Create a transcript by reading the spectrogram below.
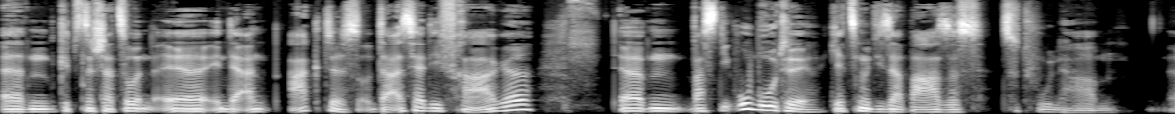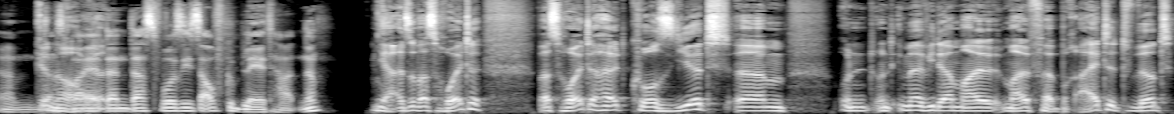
ähm, gibt es eine Station äh, in der Antarktis und da ist ja die Frage, ähm, was die U-Boote jetzt mit dieser Basis zu tun haben. Ähm, genau, das war ja, ja dann das, wo sie es aufgebläht hat, ne? Ja, also was heute, was heute halt kursiert ähm, und und immer wieder mal mal verbreitet wird,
